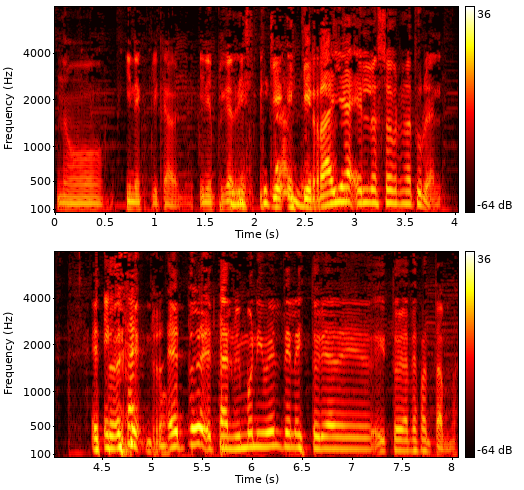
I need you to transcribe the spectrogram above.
No, inexplicable. Inexplicable. Es que, Inexplicable. es que raya en lo sobrenatural. Esto está al mismo nivel de la historia de historias de fantasmas.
